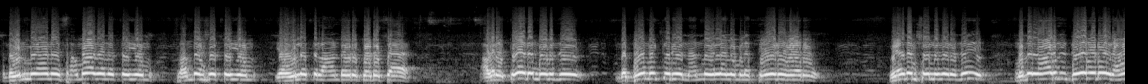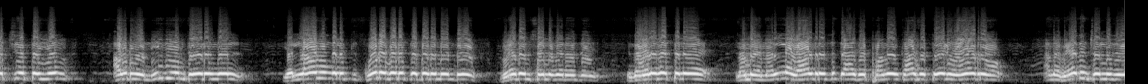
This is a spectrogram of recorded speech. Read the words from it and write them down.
அந்த உண்மையான சமாதானத்தையும் சந்தோஷத்தையும் என் உள்ளத்தில் ஆண்டவர் கொடுத்தார் அவரை தேடும் பொழுது இந்த பூமிக்குரிய நன்மைகளை நம்மளை தேடி வரும். வேதம் சொல்லுகிறது முதலாவது தேவனுடைய ராஜ்யத்தையும் அவருடைய நீதியும் தேடுங்கள். எல்லாம் உங்களுக்கு கூட கொடுக்கப்படும் என்று வேதம் சொல்லுகிறது. இந்த உலகத்திலே நம்ம நல்ல வாழ்றதுக்காக பணம் காசை தேடி ஓடுறோம். ஆனா வேதம் சொல்லுது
